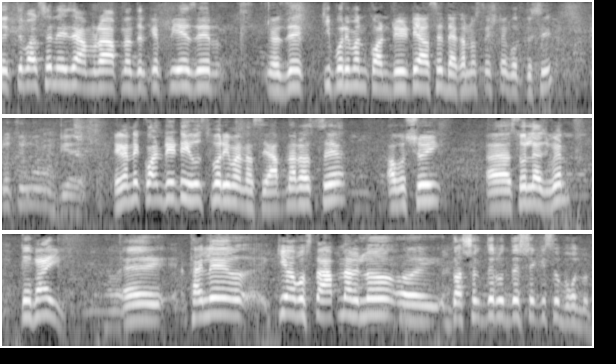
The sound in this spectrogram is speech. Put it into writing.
দেখতে পাচ্ছেন এই যে আমরা আপনাদেরকে পেঁয়াজের যে কি পরিমাণ কোয়ান্টিটি আছে দেখানোর চেষ্টা করতেছি। এখানে কোয়ান্টিটি হিউজ পরিমাণ আছে। আপনারা হচ্ছে অবশ্যই চলে আসবেন। তো ভাই এই, তাহলে কি অবস্থা আপনার হলো? ওই দর্শকদের উদ্দেশ্যে কিছু বলুন।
